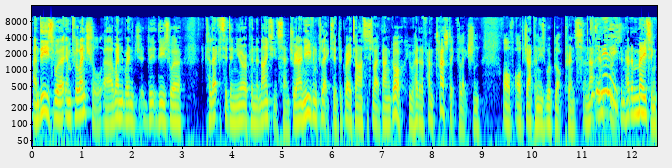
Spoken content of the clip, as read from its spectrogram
and these were influential uh, when when th- these were collected in Europe in the 19th century, and even collected the great artists like Van Gogh, who had a fantastic collection of, of Japanese woodblock prints. And that Did influenced really? him. Had amazing.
